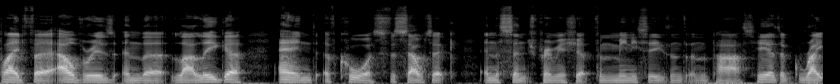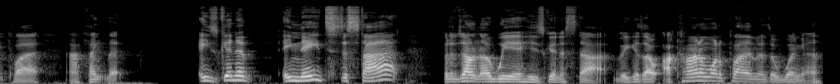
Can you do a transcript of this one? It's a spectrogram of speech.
played for Alavés in the La Liga, and of course for Celtic in the Cinch Premiership for many seasons in the past. He is a great player. I think that he's gonna he needs to start, but I don't know where he's to start because I, I kind of want to play him as a winger,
